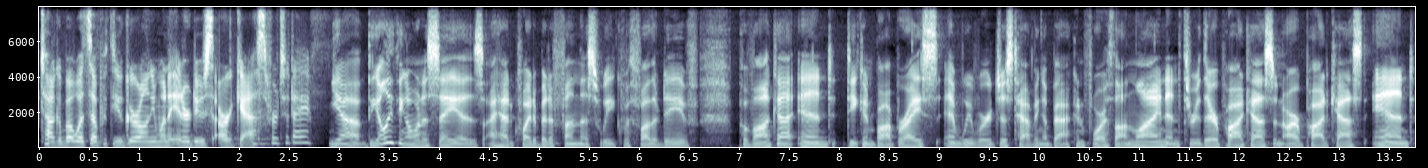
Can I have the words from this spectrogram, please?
talk about what's up with you, girl, and you want to introduce our guest for today? Yeah. The only thing I want to say is I had quite a bit of fun this week with Father Dave Pivonka and Deacon Bob Rice, and we were just having a back and forth online and through their podcast and our podcast. And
